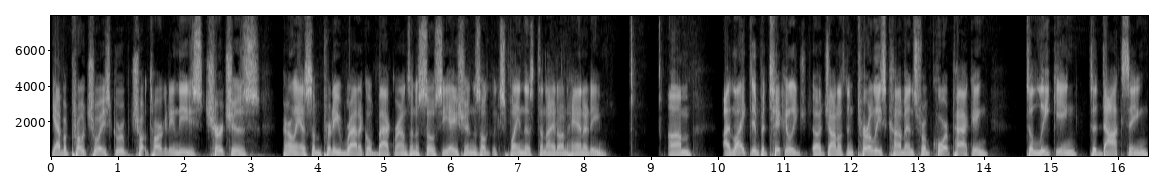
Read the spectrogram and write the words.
you have a pro-choice group ch- targeting these churches apparently has some pretty radical backgrounds and associations. I'll explain this tonight on Hannity. Um, I liked in particular uh, Jonathan Turley's comments from court packing to leaking to doxing.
